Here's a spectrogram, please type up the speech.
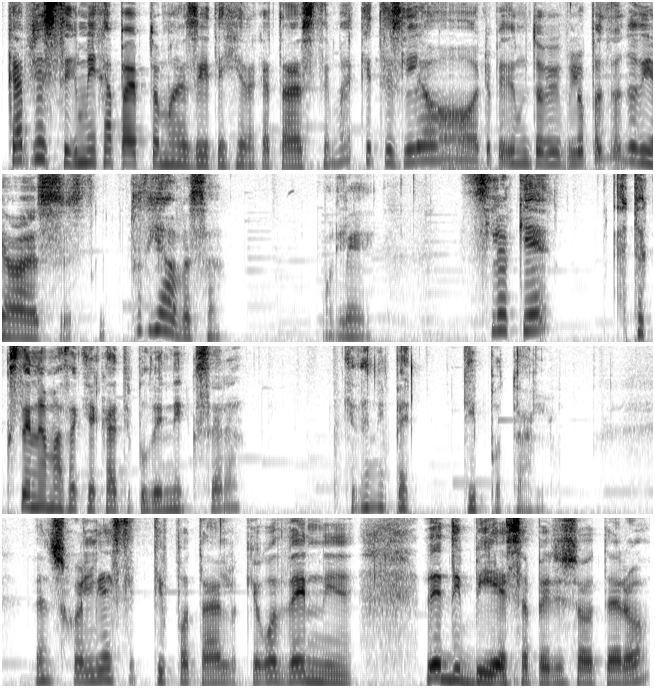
κάποια στιγμή είχα πάει από το μαγαζί γιατί είχε ένα κατάστημα και της λέω ρε παιδί μου το βιβλίο πότε θα το διαβάσεις; Το διάβασα μου λέει. Της λέω και εντάξει δεν έμαθα και κάτι που δεν ήξερα και δεν είπε τίποτα άλλο. Δεν σχολίασε τίποτα άλλο. Και εγώ δεν, δεν την πίεσα περισσότερο.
